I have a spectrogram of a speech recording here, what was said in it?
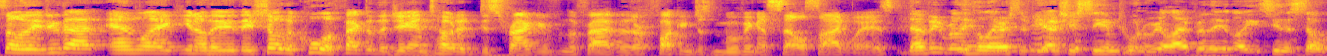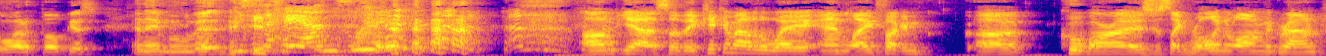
So they do that, and like you know, they they show the cool effect of the Jigen toe to distract you from the fact that they're fucking just moving a cell sideways. That'd be really hilarious if you actually see him do it in real life, where they like you see the cell go out of focus and they move it. You see the hands like Um, yeah, so they kick him out of the way, and like fucking uh, Kuwabara is just like rolling along the ground,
